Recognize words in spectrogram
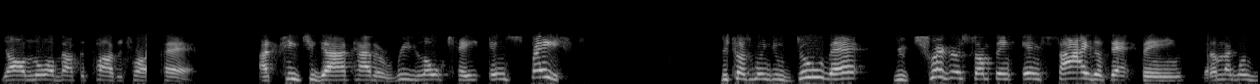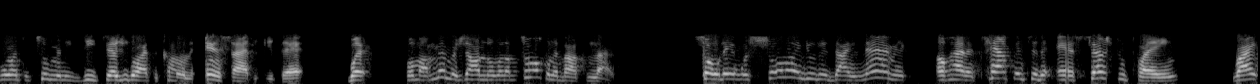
y'all know about the positron path. I teach you guys how to relocate in space. Because when you do that, you trigger something inside of that thing. And I'm not going to go into too many details. You're going to have to come on the inside to get that. But for my members, y'all know what I'm talking about tonight. So they were showing you the dynamic of how to tap into the ancestral plane, right?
